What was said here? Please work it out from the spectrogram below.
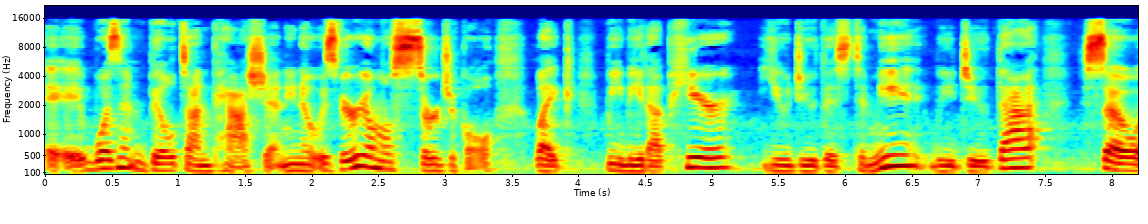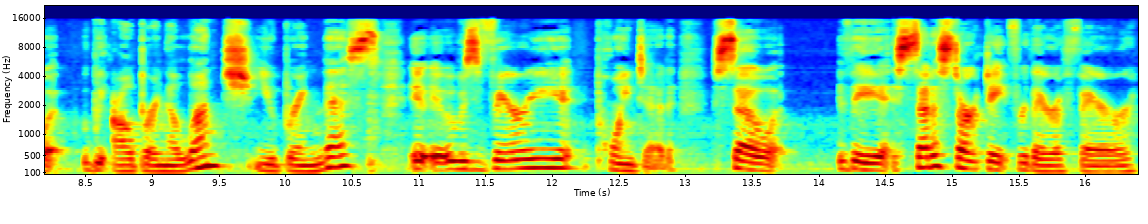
It wasn't built on passion. You know, it was very almost surgical. Like we meet up here, you do this to me, we do that. So we, I'll bring a lunch, you bring this. It, it was very pointed. So they set a start date for their affair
